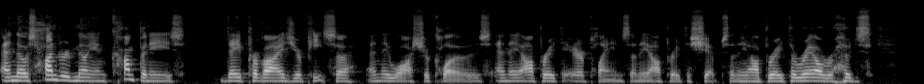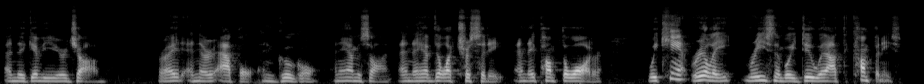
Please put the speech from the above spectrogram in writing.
And those 100 million companies, they provide your pizza and they wash your clothes and they operate the airplanes and they operate the ships and they operate the railroads and they give you your job right? And they're Apple and Google and Amazon, and they have the electricity and they pump the water. We can't really reasonably do without the companies.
